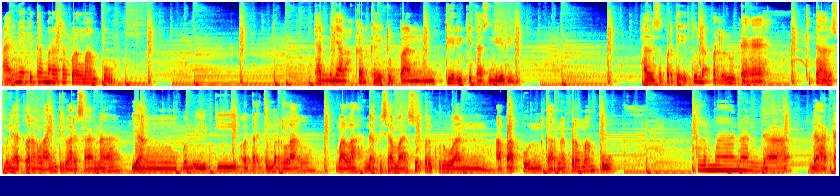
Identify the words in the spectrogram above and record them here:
Akhirnya kita merasa kurang mampu. dan menyalahkan kehidupan diri kita sendiri. Hal seperti itu tidak perlu deh. Kita harus melihat orang lain di luar sana yang memiliki otak cemerlang, malah tidak bisa masuk perguruan apa pun karena kurang mampu. Kelemahan Anda tidak ada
